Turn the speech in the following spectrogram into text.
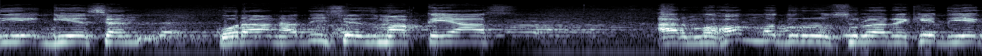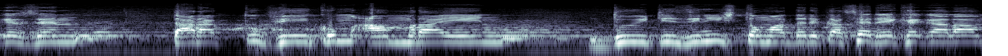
দিয়ে গিয়েছেন। কোরআন, হাদিস কিয়াস। আর মোহাম্মদুর রসুল্লাহ রেখে দিয়ে গেছেন। তারাক তুফিকুম আমরাইন। দুইটি জিনিস তোমাদের কাছে রেখে গেলাম।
